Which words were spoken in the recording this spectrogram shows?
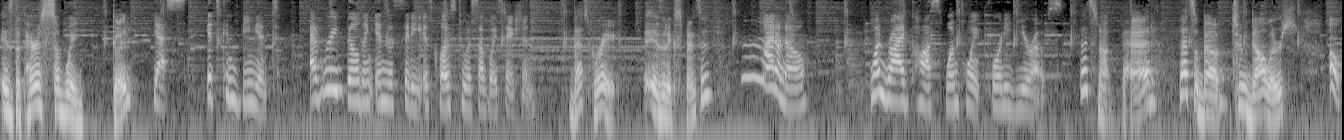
Is the Paris subway good? Yes, it's convenient. Every building in the city is close to a subway station. That's great. Is it expensive? Hmm, I don't know. One ride costs 1.40 euros. That's not bad. That's about $2. Oh,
